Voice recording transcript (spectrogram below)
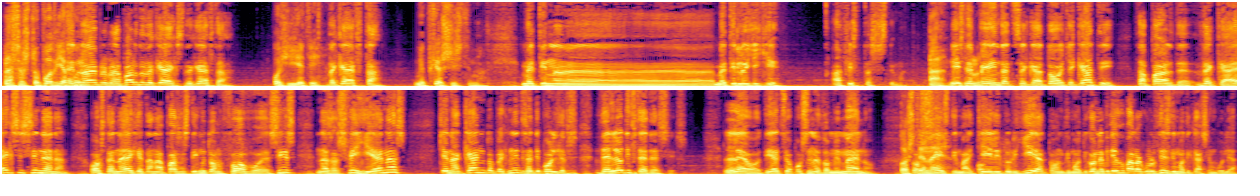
Να σας το πω ενώ διαφορετικά. έπρεπε να πάρετε 16, 17. Όχι, γιατί; 17. Με ποιο σύστημα; Με, την, ε, με τη λογική. Αφήστε τα συστήματα. Α, με Είστε τη λογική. 50% και κάτι, θα πάρετε 16 συν 1. Ώστε να έχετε ανα πάσα στιγμή τον φόβο εσείς να σας φύγει ένας και να κάνει το παιχνίδι της αντιπολίτευσης. Δεν λέω ότι φταίτε εσείς. Λέω ότι έτσι όπως είναι δομημένο Ώστε το να- σύστημα και η λειτουργία των δημοτικών, επειδή έχω παρακολουθήσει δημοτικά συμβούλια,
